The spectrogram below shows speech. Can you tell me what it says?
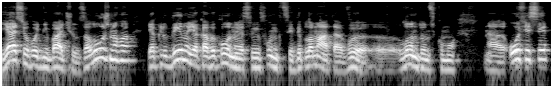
Я сьогодні бачу залужного як людину, яка виконує свої функції дипломата в е, лондонському е, офісі е,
